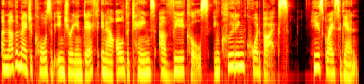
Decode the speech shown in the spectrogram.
Another major cause of injury and death in our older teens are vehicles, including quad bikes. Here's Grace again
